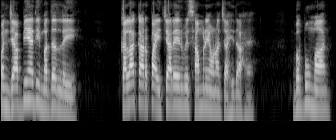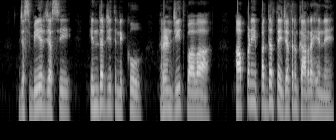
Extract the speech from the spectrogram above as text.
ਪੰਜਾਬੀਆਂ ਦੀ ਮਦਦ ਲਈ ਕਲਾਕਾਰ ਭਾਈਚਾਰੇ ਨੂੰ ਵੀ ਸਾਹਮਣੇ ਆਉਣਾ ਚਾਹੀਦਾ ਹੈ। ਬੱਬੂ ਮਾਨ, ਜਸਬੀਰ ਜੱਸੀ, ਇੰਦਰਜੀਤ ਨਿੱਕੂ, ਰਣਜੀਤ ਬਾਵਾ ਆਪਣੀ ਪੱਧਰ ਤੇ ਯਤਨ ਕਰ ਰਹੇ ਨੇ।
